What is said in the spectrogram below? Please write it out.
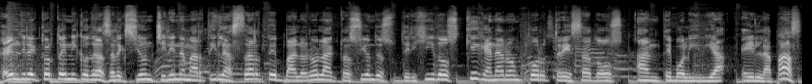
El director técnico de la selección chilena Martín Lazarte valoró la actuación de sus dirigidos que ganaron por 3 a 2 ante Bolivia en La Paz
